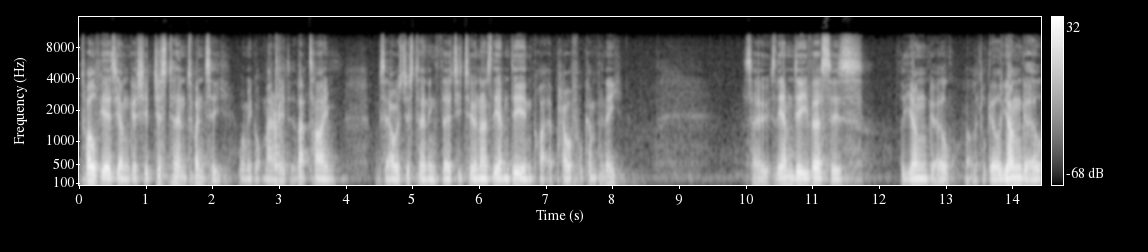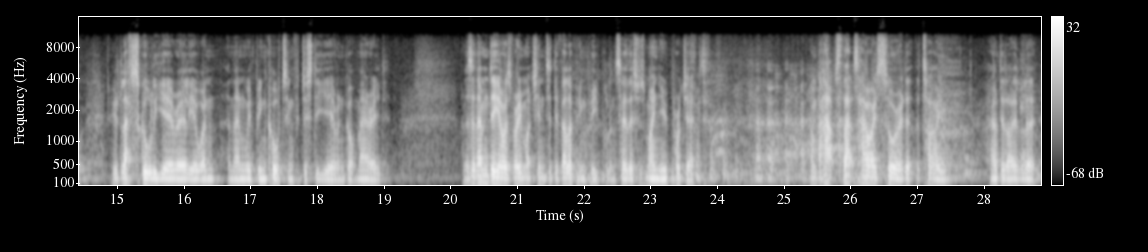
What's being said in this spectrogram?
12 years younger. She'd just turned 20 when we got married. At that time, obviously, I was just turning 32, and I was the MD in quite a powerful company. So it's the MD versus the young girl, not little girl, young girl, who'd left school a year earlier when, and then we'd been courting for just a year and got married. And as an MD, I was very much into developing people, and so this was my new project. and perhaps that's how I saw it at the time. How did I learn?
